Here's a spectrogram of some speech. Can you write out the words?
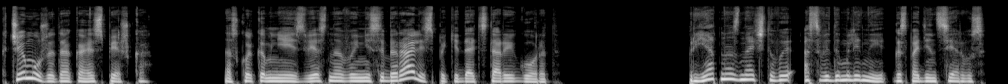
«К чему же такая спешка? Насколько мне известно, вы не собирались покидать старый город». «Приятно знать, что вы осведомлены, господин Сервус»,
